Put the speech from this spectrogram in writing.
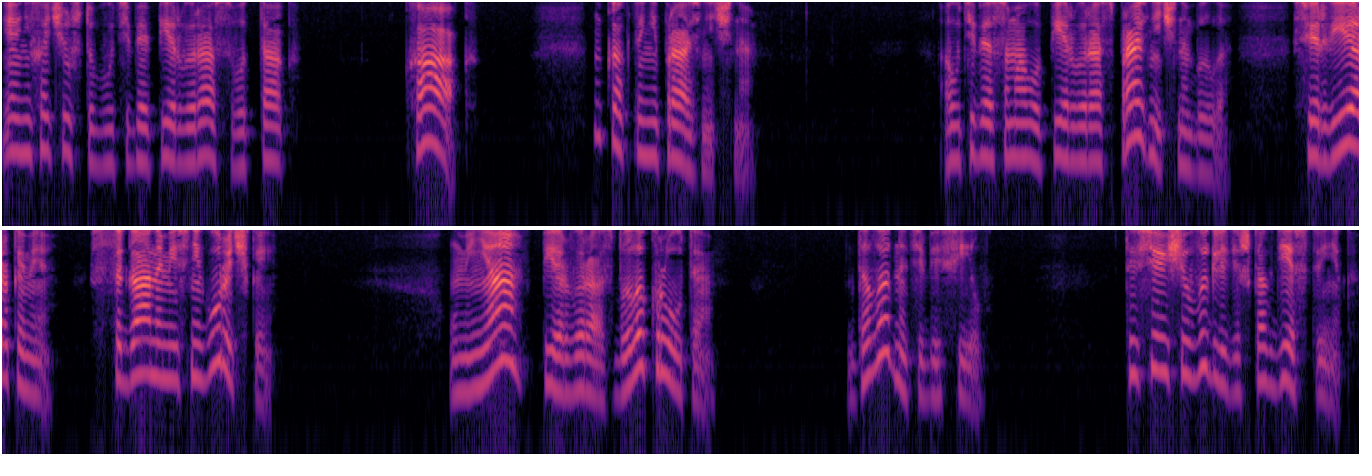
Я не хочу, чтобы у тебя первый раз вот так...» «Как?» Ну, как-то не празднично. А у тебя самого первый раз празднично было? С фейерверками, с цыганами и Снегурочкой? У меня первый раз было круто. Да ладно тебе, Фил. Ты все еще выглядишь как девственник.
